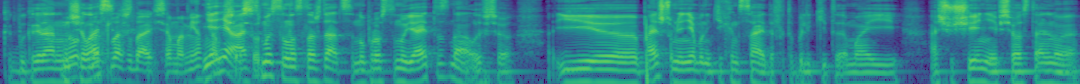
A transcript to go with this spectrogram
как бы когда она ну, началась. наслаждайся моментом. Не, не, а смысл наслаждаться. Ну просто, ну я это знал и все. И э, понятно, что у меня не было никаких инсайдов. Это были какие-то мои ощущения и все остальное.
